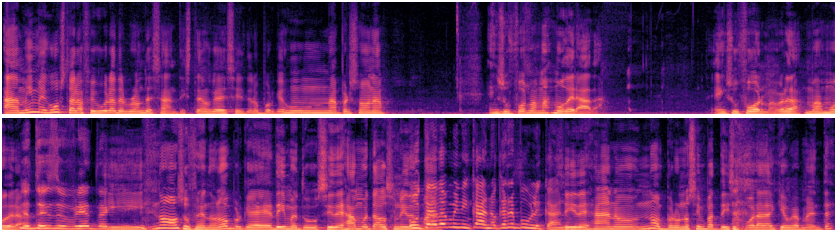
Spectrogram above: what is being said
A mí me gusta la figura de Ron DeSantis, tengo que decírtelo, porque es una persona en su forma más moderada. En su forma, ¿verdad? Más moderada. Yo estoy sufriendo aquí. no, sufriendo no, porque dime tú, si dejamos Estados Unidos. ¿Usted es dominicano? ¿Qué republicano? Si dejamos. No, pero uno simpatiza fuera de aquí, obviamente,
